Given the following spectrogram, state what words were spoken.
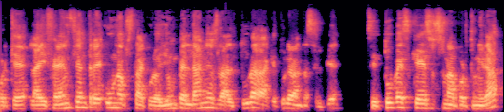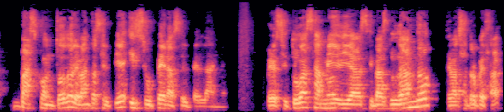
Porque la diferencia entre un obstáculo y un peldaño es la altura a la que tú levantas el pie. Si tú ves que eso es una oportunidad, vas con todo, levantas el pie y superas el peldaño. Pero si tú vas a medias y vas dudando, te vas a tropezar.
